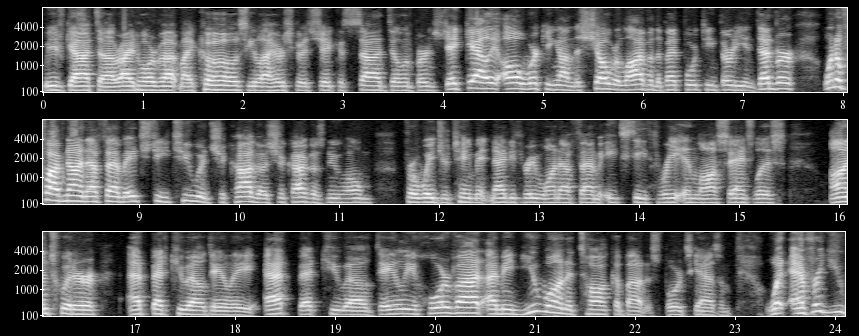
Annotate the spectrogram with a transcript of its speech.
We've got uh, Ryan Horvat, my co-host, Eli Hershkovich, Jake Hassan, Dylan Burns, Jake Galley, all working on the show. We're live on the Bet 1430 in Denver, 1059 FM, HD2 in Chicago, Chicago's new home for Wagertainment, 93.1 FM, HD3 in Los Angeles on Twitter at BetQL Daily, at BetQL Daily. Horvat, I mean, you want to talk about a sportsgasm. Whatever you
